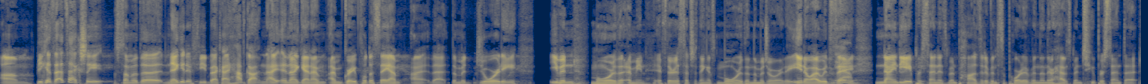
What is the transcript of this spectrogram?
Um, because that's actually some of the negative feedback I have gotten. I, and again, I'm, I'm grateful to say I'm, I, that the majority, even more than, I mean, if there is such a thing as more than the majority, you know, I would say Yeah. 98% has been positive and supportive. And then there has been 2% that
